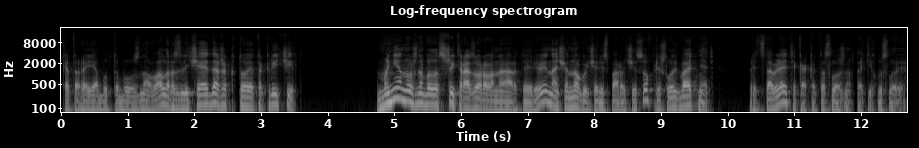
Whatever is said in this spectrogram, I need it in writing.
которые я будто бы узнавал, различая даже, кто это кричит. Мне нужно было сшить разорванную артерию, иначе ногу через пару часов пришлось бы отнять. Представляете, как это сложно в таких условиях?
